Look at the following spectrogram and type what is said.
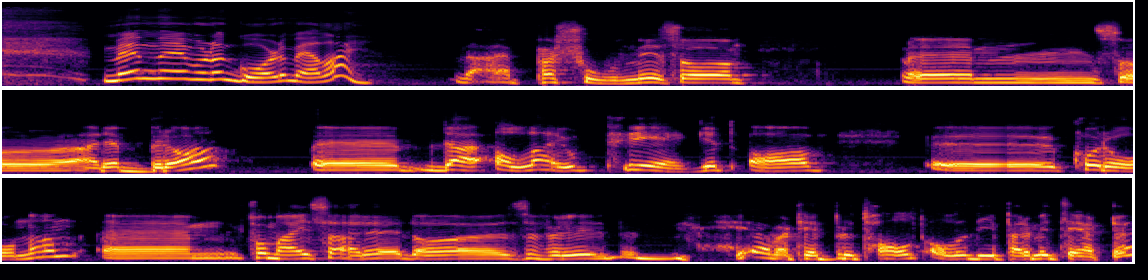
Men hvordan går det med deg? Nei, personlig så, så er det bra. Er, alle er jo preget av koronaen. Ehm, for meg så er det da selvfølgelig Det har vært helt brutalt, alle de permitterte.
